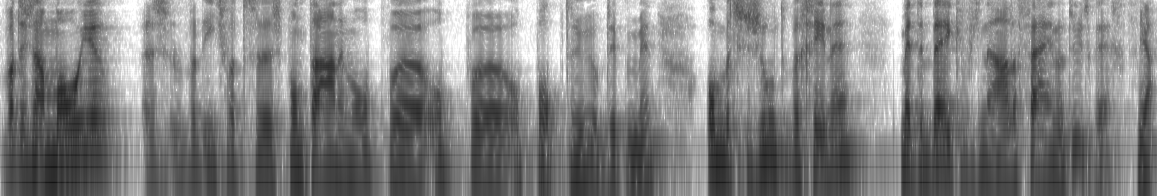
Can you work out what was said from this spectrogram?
wat is nou mooier? Wat- iets wat eh, spontaan in me op, eh, op, eh, oppopt nu op dit moment. Om het seizoen te beginnen met de bekerfinale Feyenoord-Utrecht. Ja,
